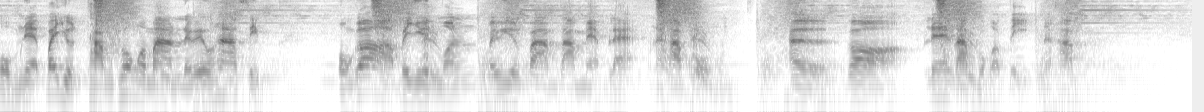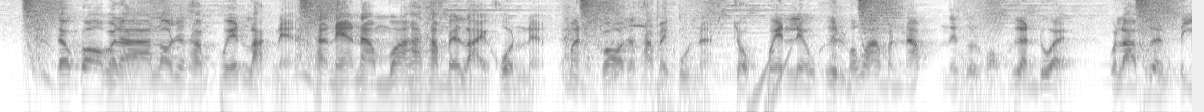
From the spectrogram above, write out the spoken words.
ผมเนี่ยไปหยุดทำช่วงประมาณเลเวล50 ผมก็ไปยืนมอนไปยืนฟาร์มตามแมปแล้วนะครับผมเออก็เล่นตามปกตินะครับ แล้วก็เวลาเราจะทำเควสหลักเนี่ยถ้าแนะนำว่าถ้าทำหลาย ๆ คนเนี่ยมันก็จะทำให้คุณอะจบเควสเร็วขึ้น เพราะว่ามันนับในส่วนของเพื่อนด้วย เวลาเพื่อนตี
